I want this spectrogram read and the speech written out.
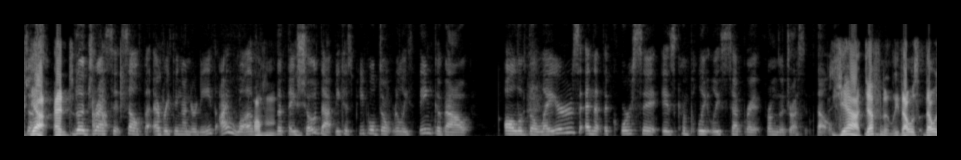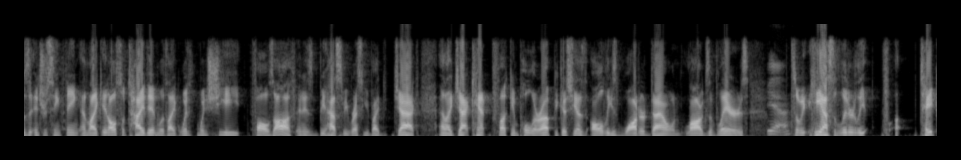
just yeah, and the dress itself, but everything underneath. I love Um, that they showed that because people don't really think about all of the layers and that the corset is completely separate from the dress itself. Yeah, definitely. That was that was an interesting thing, and like it also tied in with like when when she falls off and is has to be rescued by Jack, and like Jack can't fucking pull her up because she has all these watered down logs of layers. Yeah. So he has to literally f- uh, take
